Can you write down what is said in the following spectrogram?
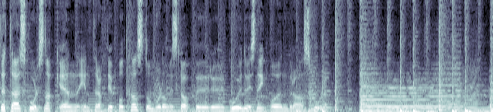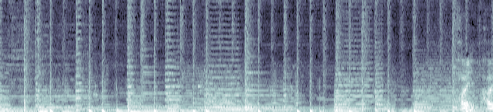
Dette er Skolesnakk, en interaktiv podkast om hvordan vi skaper god undervisning og en bra skole. Hei, hei,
